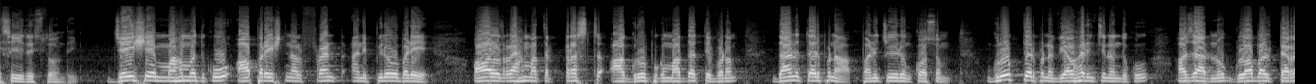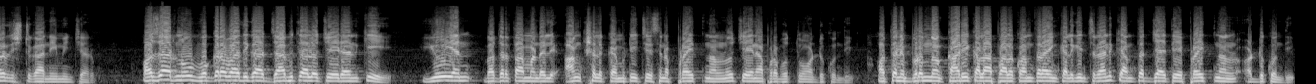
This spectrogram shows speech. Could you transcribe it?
నిషేధిస్తోంది. జైషే మహమ్మద్కు ఆపరేషనల్ ఫ్రంట్ అని పిలువబడే ఆల్ రెహమత్ ట్రస్ట్ ఆ గ్రూపుకు మద్దతు ఇవ్వడం దాని తరపున పనిచేయడం కోసం గ్రూప్ తరపున వ్యవహరించినందుకు అజార్ను గ్లోబల్ టెర్రరిస్టుగా నియమించారు. అజార్ను ఉగ్రవాదిగా జాబితాలో చేయడానికి యుఎన్ భద్రతా మండలి ఆంక్షల కమిటీ చేసిన ప్రయత్నాలను చైనా ప్రభుత్వం అడ్డుకుంది. అతని బృందం కార్యకలాపాలకు అంతరాయం కలిగించడానికి అంతర్జాతీయ ప్రయత్నాలను అడ్డుకుంది.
